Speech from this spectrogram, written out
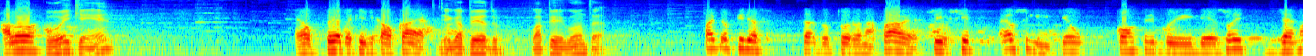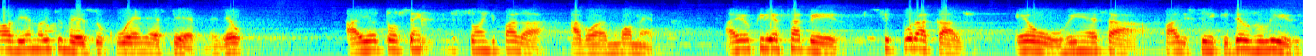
Alô? Oi, quem é? É o Pedro aqui de Calcaia. Diga, Pedro, qual a pergunta? Mas eu queria da doutora Ana Flávia, se, se, é o seguinte, eu contribuí 18, 19 anos, 8 meses com o INSS, entendeu? Aí eu estou sem condições de pagar, agora, no momento. Aí eu queria saber se por acaso eu vim essa falecer, que Deus o livre,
